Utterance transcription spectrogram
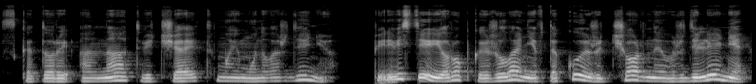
с которой она отвечает моему наваждению перевести ее робкое желание в такое же черное вожделение,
